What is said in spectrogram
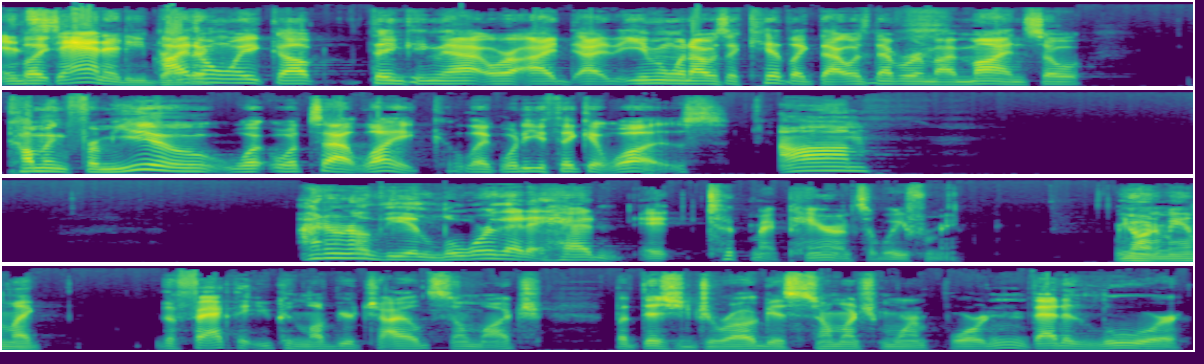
Insanity, like, I don't wake up thinking that, or I, I, even when I was a kid, like that was never in my mind. So coming from you, what what's that like? Like, what do you think it was? Um, I don't know. The allure that it had, it took my parents away from me. You know what I mean? Like the fact that you can love your child so much, but this drug is so much more important. That allure,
